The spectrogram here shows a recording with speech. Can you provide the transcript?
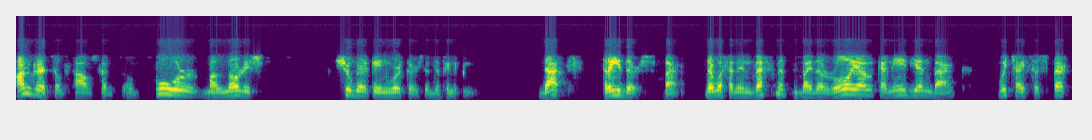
hundreds of thousands of poor, malnourished sugarcane workers in the Philippines. That's Traders Bank. There was an investment by the Royal Canadian Bank, which I suspect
